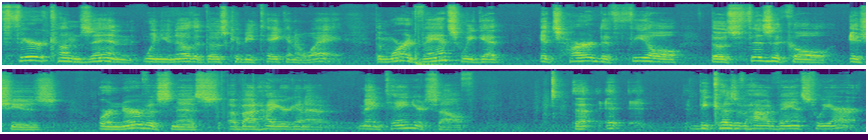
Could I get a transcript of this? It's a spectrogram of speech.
fear comes in when you know that those could be taken away. The more advanced we get, it's hard to feel those physical issues or nervousness about how you're going to maintain yourself uh, it, it, because of how advanced we are.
